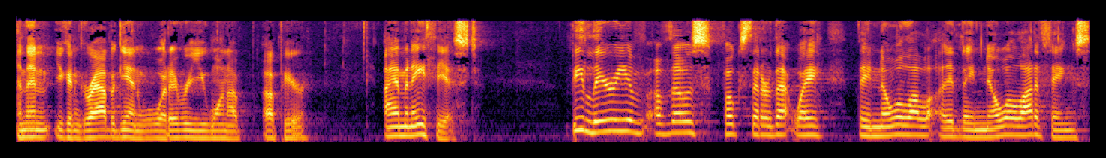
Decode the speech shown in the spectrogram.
And then you can grab again whatever you want up, up here. I am an atheist. Be leery of, of those folks that are that way. They know a lot. They know a lot of things.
